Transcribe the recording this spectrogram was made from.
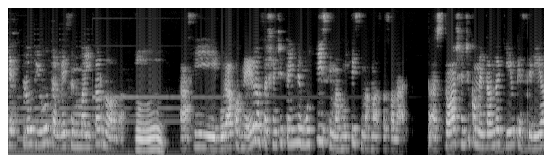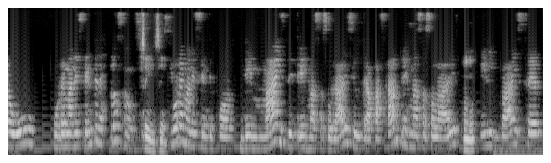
que explodiu talvez em uma hipernova. Hum. Assim, buracos negros a gente tem de muitíssimas, muitíssimas massas solares. Tá Só a gente comentando aqui o que seria o, o remanescente da explosão. Sim, sim. Se o remanescente for de mais de três massas solares, se ultrapassar três massas solares, Uhum. ele vai ser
